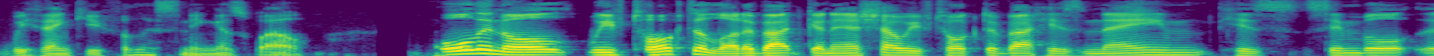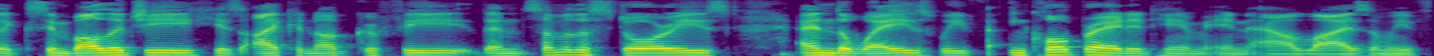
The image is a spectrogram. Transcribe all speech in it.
we thank you for listening as well. All in all we've talked a lot about ganesha. We've talked about his name his symbol like symbology his iconography then some of the stories and the ways we've incorporated him in our lives and we've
